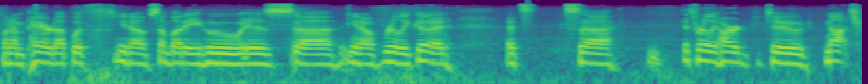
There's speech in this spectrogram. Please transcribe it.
when i'm paired up with you know somebody who is uh, you know really good it's it's uh, it's really hard to not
